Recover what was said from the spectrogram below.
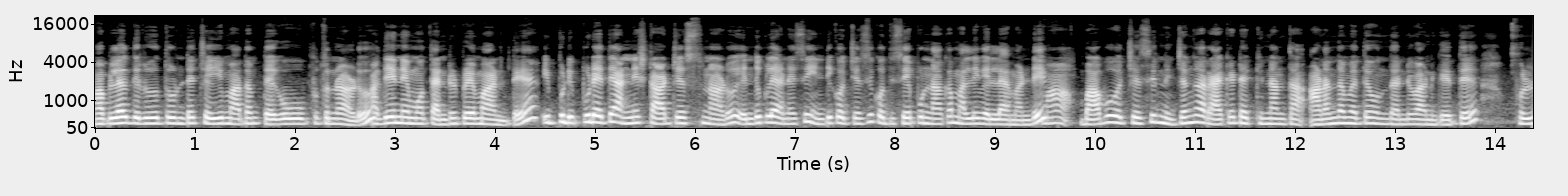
మా పిల్లలు తిరుగుతుంటే చెయ్యి మాత్రం తెగ ఊపుతున్నాడు. అదేనేమో తండ్రి ప్రేమ అంటే. ఇప్పుడు ఇప్పుడైతే అన్ని స్టార్ట్ చేస్తున్నాడు. ఎందుకులే అనేసి ఇంటికి వచ్చేసి కొద్దిసేపు ఉన్నాక మళ్ళీ వెళ్ళామండి. మా బాబు వచ్చేసి నిజంగా ర్యాకెట్ ఎక్కినంత ఆనందం అయితే ఉందండి వానికైతే. ఫుల్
